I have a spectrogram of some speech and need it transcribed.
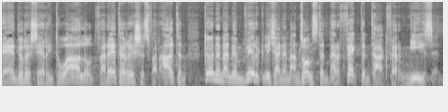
Däderische Rituale und verräterisches Verhalten können einem wirklich einen ansonsten perfekten Tag vermiesen.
